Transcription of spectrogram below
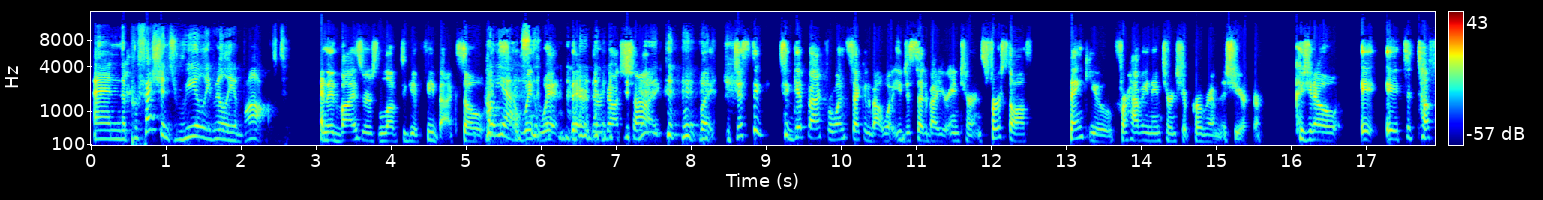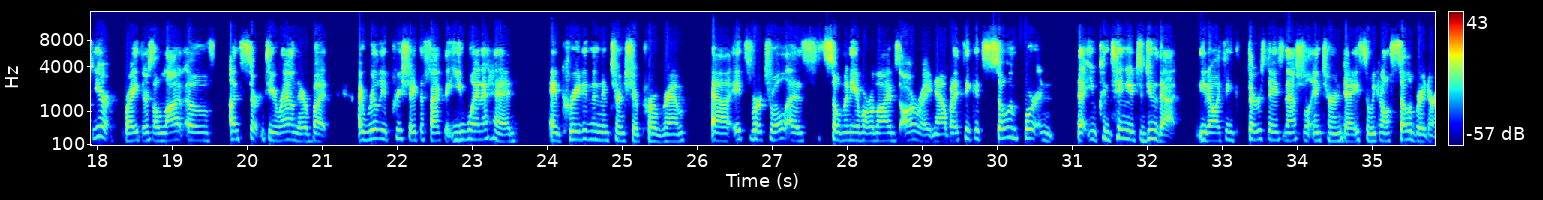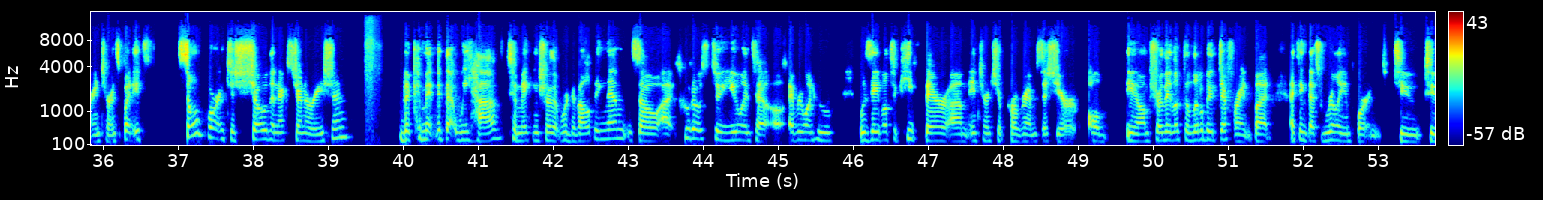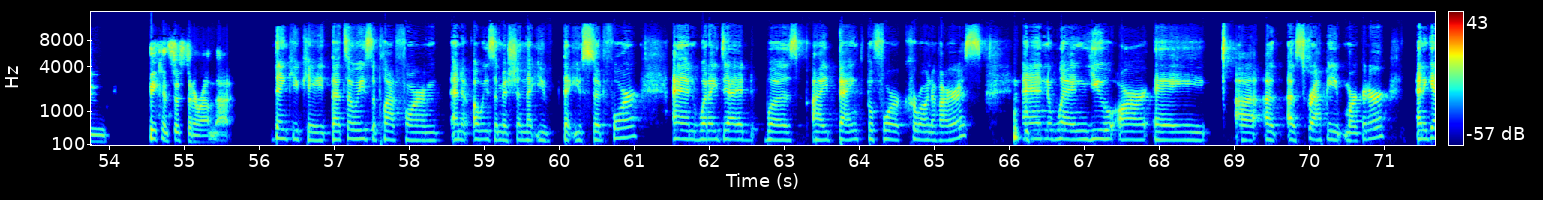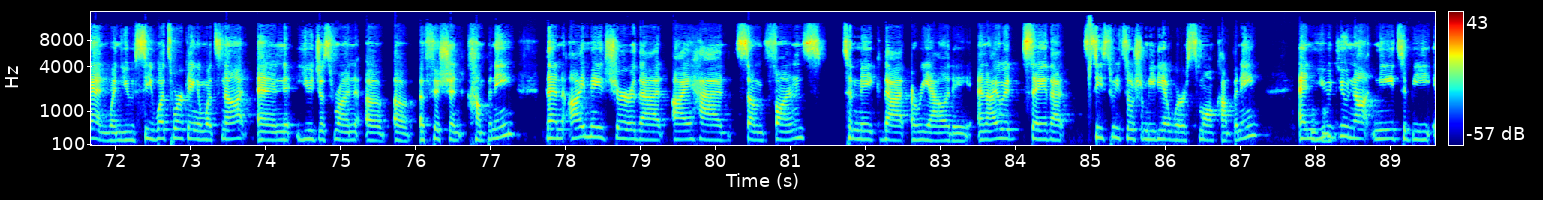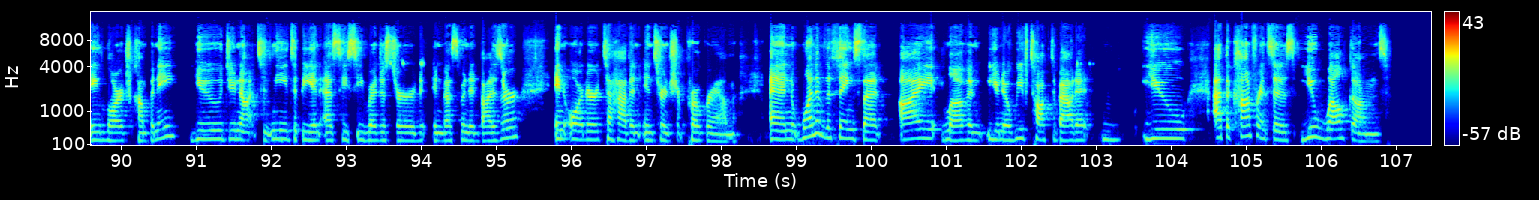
And the profession's really really evolved and advisors love to give feedback. So oh, yes. a win-win. They're they're not shy. but just to, to get back for one second about what you just said about your interns. First off, thank you for having an internship program this year. Because you know, it, it's a tough year, right? There's a lot of uncertainty around there, but I really appreciate the fact that you went ahead and created an internship program. Uh, it's virtual, as so many of our lives are right now, but I think it's so important that you continue to do that you know, I think Thursday is National Intern Day, so we can all celebrate our interns. But it's so important to show the next generation the commitment that we have to making sure that we're developing them. So uh, kudos to you and to uh, everyone who was able to keep their um, internship programs this year. All you know, I'm sure they looked a little bit different, but I think that's really important to to be consistent around that. Thank you, Kate. That's always the platform and always a mission that you that you stood for. And what I did was I banked before coronavirus. and when you are a, a, a scrappy marketer, and again, when you see what's working and what's not, and you just run a, a efficient company, then I made sure that I had some funds to make that a reality. And I would say that C Suite Social Media, we're a small company. And mm-hmm. you do not need to be a large company. You do not need to be an SEC registered investment advisor in order to have an internship program. And one of the things that I love, and you know, we've talked about it, you at the conferences, you welcomed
